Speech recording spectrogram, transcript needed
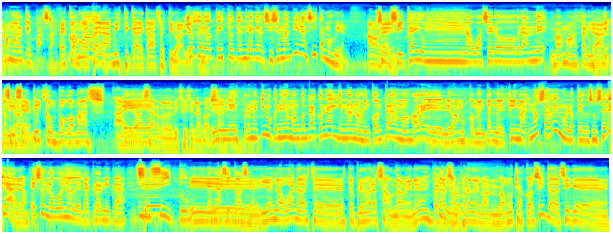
¿O Vamos a ver qué pasa. Es como Vamos que a está en ver. la mística de cada festival. Yo eso. creo que esto tendría que. Si se mantiene así, estamos bien. Ahora, Sí. si cae un aguacero grande, vamos a estar un Claro, poquito en si se problemas. pica un poco más, ahí va a Eh, ser difícil la cosa. Les prometimos que nos íbamos a encontrar con alguien, no nos encontramos. Ahora le, le vamos comentando el clima. No sabemos lo que sucederá. Claro. Eso es lo bueno de la crónica Sí, in situ y, en la situación. Y es lo bueno de este, de este Primera Sound también, ¿eh? Que te Totalmente. sorprende con, con muchas cositas, así que,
